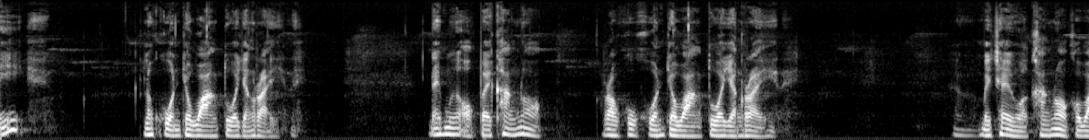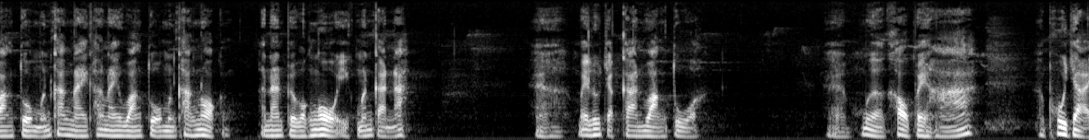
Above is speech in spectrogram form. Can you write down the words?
นี้ เราควรจะวางตัวอย่างไรได้เมื่อออกไปข้างนอก เราควรจะวางตัวอย่างไร ไม่ใช่ว่าข้างนอกก็วางตัวเหมือนข้างใน ข้างในวางตัวเหมือนข้างนอก อันนั้นแปลว่าโง่อีกเหมือนกันนะไม่รู้จักการวางตัว เมื่อเข้าไปหาผู้ใหญ่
